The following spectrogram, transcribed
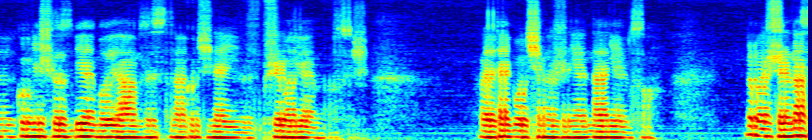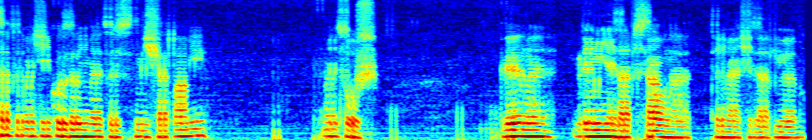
No i głównie się rozbiłem, bo jechałem ze 100 na godzinę i przyjemniałem po coś. Ale tak było ciemno, że nie, na nie wiem co. Dobra, jeszcze w następnym odcinku zrobimy coś z tymi światłami. No i cóż. Gry, gry mi nie zapisał na tym jak się zabiłem.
